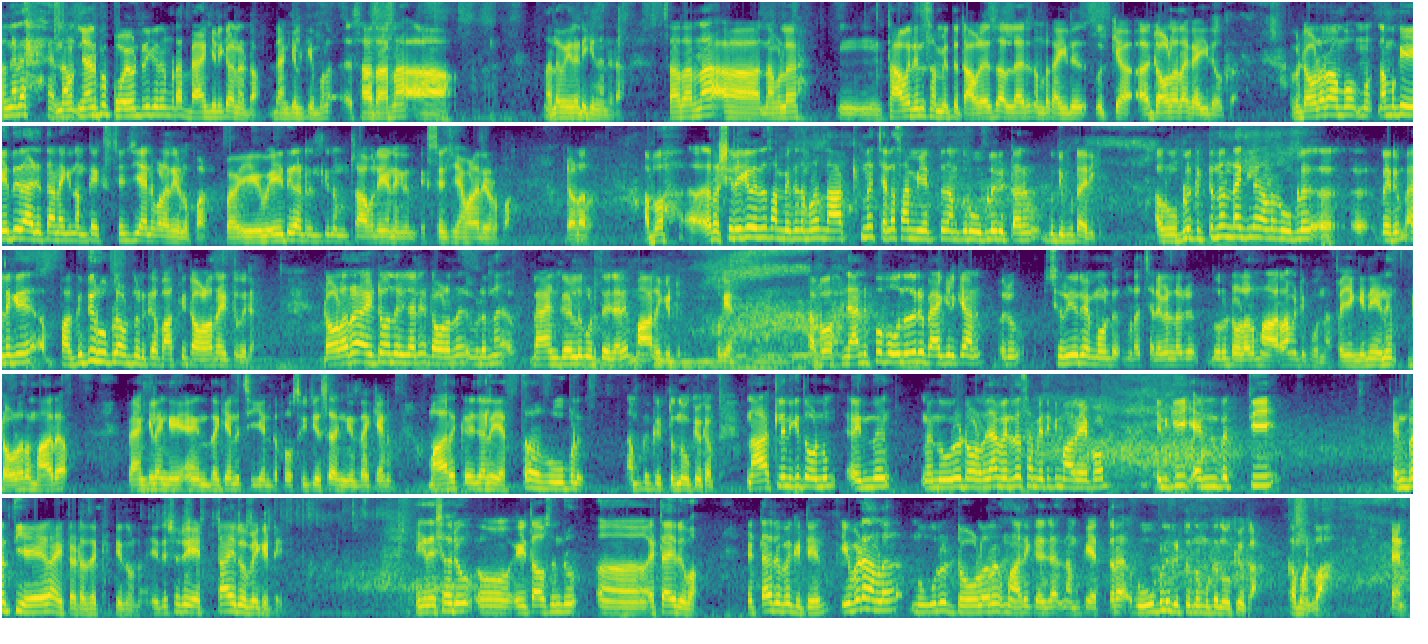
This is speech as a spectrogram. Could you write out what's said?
അങ്ങനെ ഞാനിപ്പോൾ പോയോണ്ടിരിക്കുന്നത് നമ്മുടെ ബാങ്കിലേക്കാണ് കേട്ടോ. ബാങ്കിലേക്ക് നമ്മൾ സാധാരണ നല്ല വെയിലടിക്കുന്നുണ്ട് കേട്ടോ. സാധാരണ നമ്മൾ ചെയ്യുന്ന സമയത്ത് ട്രാവലേഴ്സ് എല്ലാവരും നമ്മുടെ കയ്യിൽ വയ്ക്കുക ഡോളറാണ് കയ്യിൽ വെക്കുക അപ്പോൾ ഡോളർ ആകുമ്പോൾ നമുക്ക് ഏത് രാജ്യത്താണെങ്കിലും നമുക്ക് എക്സ്ചേഞ്ച് ചെയ്യാൻ വളരെ എളുപ്പമാണ്. ഇപ്പോൾ ഏത് കൺട്രിയിലേക്ക് നമ്മൾ ട്രാവൽ ചെയ്യണമെങ്കിലും എക്സ്ചേഞ്ച് ചെയ്യാൻ വളരെ എളുപ്പമാണ് ഡോളർ അപ്പോൾ റഷ്യയിലേക്ക് വരുന്ന സമയത്ത് നമ്മൾ നാട്ടിൽ ചില സമയത്ത് നമുക്ക് റൂബിൾ കിട്ടാൻ ബുദ്ധിമുട്ടായിരിക്കും. റൂബിൾ കിട്ടുന്നുണ്ടെങ്കിൽ നമ്മുടെ റൂബിൾ വരും. അല്ലെങ്കിൽ പകുതി റൂബിൾ അവിടെ നിന്ന് എടുക്കുക ബാക്കി ഡോളറായിട്ട് വരിക ഡോളർ ആയിട്ട് വന്നു കഴിഞ്ഞാൽ ഡോളർ ഇവിടുന്ന് ബാങ്കുകളിൽ കൊടുത്തു കഴിഞ്ഞാൽ മാറി കിട്ടും. ഓക്കെ? അപ്പോൾ ഞാനിപ്പോൾ പോകുന്നത് ഒരു ബാങ്കിലേക്കാണ്. ഒരു ചെറിയൊരു എമൗണ്ട് നമ്മുടെ ചിലവിലുള്ള ഒരു നൂറ് ഡോളർ മാറാൻ വേണ്ടി പോകുന്നത്. അപ്പോൾ എങ്ങനെയാണ് ഡോളർ മാറുക? ബാങ്കിൽ എങ്ങനെ എന്തൊക്കെയാണ് ചെയ്യേണ്ട പ്രൊസീജിയേഴ്സ് അങ്ങനെ എന്തൊക്കെയാണ്? മാറിക്കഴിഞ്ഞാൽ എത്ര റൂബിൾ നമുക്ക് കിട്ടും നോക്കി വെക്കാം. നാട്ടിൽ എനിക്ക് തോന്നും ഇന്ന് നൂറ് ഡോളർ ഞാൻ വരുന്ന സമയത്തേക്ക് മാറിയപ്പോൾ എനിക്ക് എൺപത്തി എൺപത്തി ഏഴായിട്ടാണ് അത് കിട്ടിയത് തോന്നുന്നു. ഏകദേശം ഒരു എട്ടായിരം രൂപ കിട്ടി. ഏകദേശം ഒരു എയ്റ്റ് തൗസൻഡ് എട്ടായിരം രൂപ. എട്ടായിരം രൂപ കിട്ടി ഇവിടെ നമ്മൾ നൂറ് ഡോളർ മാറിക്കഴിഞ്ഞാൽ നമുക്ക് എത്ര റൂബിൾ കിട്ടും നമുക്ക് നോക്കി വെക്കാം കമോൺ വാ. ടെൻ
